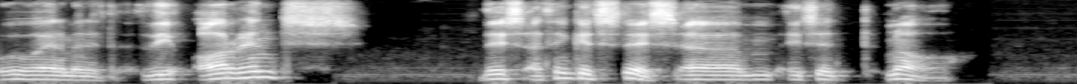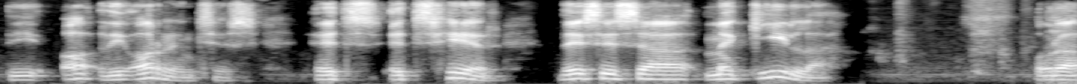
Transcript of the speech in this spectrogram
oh, wait a minute, the orange. This I think it's this. Um, is it no? The o- the oranges. It's it's here. This is a Megillah or a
